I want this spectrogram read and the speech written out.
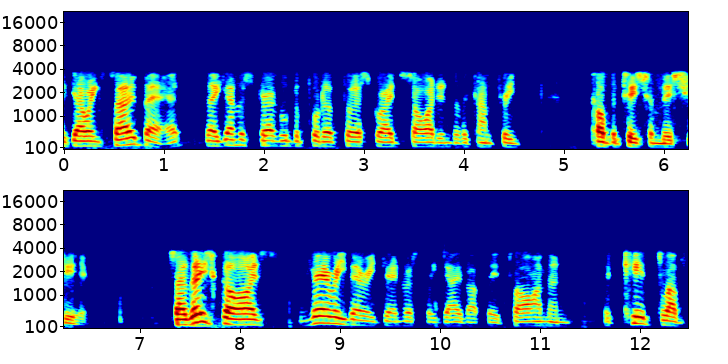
are going so bad, they're going to struggle to put a first grade side into the country competition this year. So these guys very, very generously gave up their time, and the kids loved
